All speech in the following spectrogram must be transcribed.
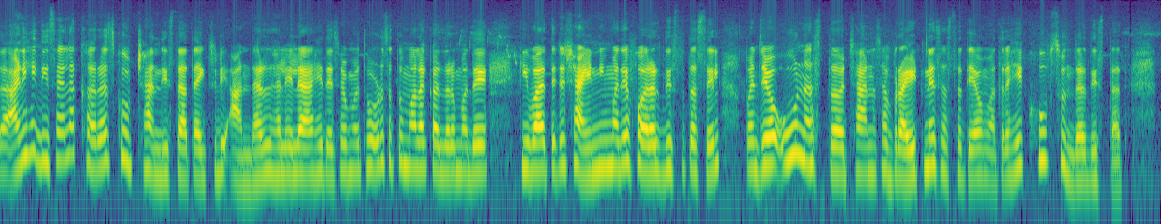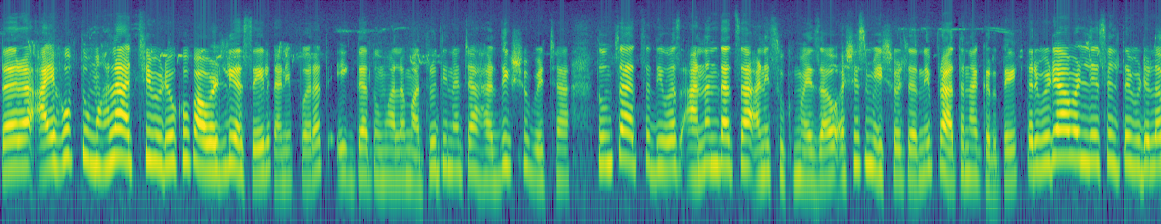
तर आणि हे दिसायला खरंच खूप छान दिसतात आता ॲक्च्युली अंधार झालेला आहे त्याच्यामुळे थोडंसं तुम्हाला कलरमध्ये किंवा त्याच्या शायनिंगमध्ये फरक दिसत असेल. पण जेव्हा ऊन असतं छान असं ब्राईटनेस असतं तेव्हा मात्र हे खूप सुंदर दिसतात. तर आय होप तुम्हाला आजची व्हिडिओ खूप आवडली असेल. आणि परत एकदा तुम्हाला मातृदिनाच्या हार्दिक शुभेच्छा. तुमचा आजचा दिवस आनंदाचा आणि सुखमय जाओ अशीच मी ईश्वरचरणी प्रार्थना करते. तर व्हिडिओ आवडली असेल तर व्हिडिओला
